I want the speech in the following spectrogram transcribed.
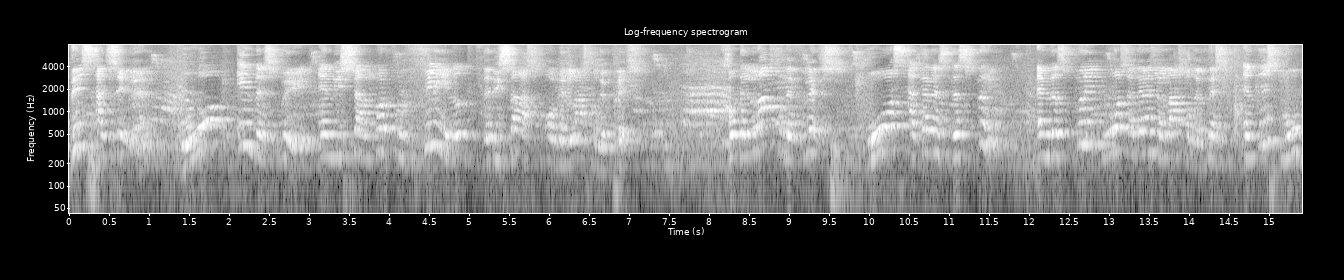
This I say then, walk in the spirit, and ye shall not fulfill the desires of the lust of the flesh. For the lust of the flesh was against the spirit, and the spirit was against the lust of the flesh. And these two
